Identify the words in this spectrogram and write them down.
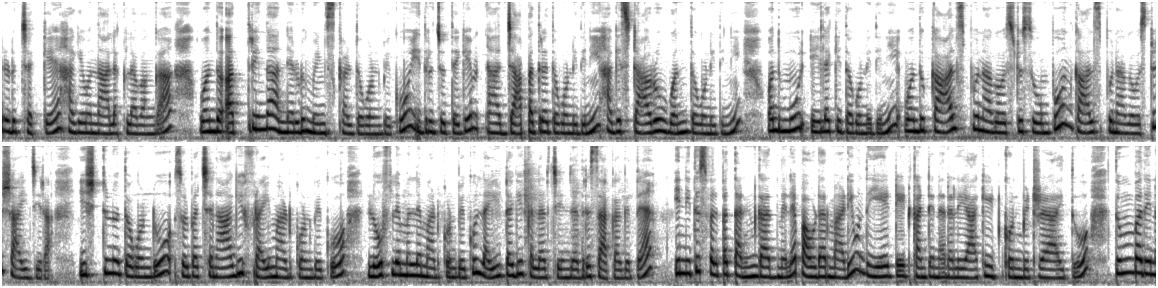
ಎರಡು ಚಕ್ಕೆ, ಹಾಗೆ ಒಂದು ನಾಲ್ಕು ಲವಂಗ, ಒಂದು ಹತ್ತರಿಂದ ಹನ್ನೆರಡು ಮೆಣಸ್ಕಾಳು ತೊಗೊಳ್ಬೇಕು ಇದ್ರ ಜೊತೆಗೆ ಜಾಪತ್ರೆ ತೊಗೊಂಡಿದ್ದೀನಿ, ಹಾಗೆ ಸ್ಟಾರು ಒಂದು ತೊಗೊಂಡಿದ್ದೀನಿ, ಒಂದು ಮೂರು ಏಲಕ್ಕಿ ತೊಗೊಂಡಿದ್ದೀನಿ, ಒಂದು ಕಾಲು ಸ್ಪೂನ್ ಆಗುವಷ್ಟು ಸೋಂಪು ಕಾಲು ಸ್ಪೂನ್ ಆಗೋವಷ್ಟು ಶಾಯಿ ಜೀರ. ಇಷ್ಟನ್ನು ತೊಗೊಂಡು ಸ್ವಲ್ಪ ಚೆನ್ನಾಗಿ ಫ್ರೈ ಮಾಡ್ಕೊಳ್ಬೇಕು. ಲೋ ಫ್ಲೇಮಲ್ಲೇ ಮಾಡ್ಕೊಳ್ಬೇಕು. ಲೈಟಾಗಿ ಕಲರ್ ಚೇಂಜ್ ಆದರೆ ಸಾಕಾಗುತ್ತೆ. ಇನ್ನಿದು ಸ್ವಲ್ಪ ತಣ್ಣಗಾದ್ಮೇಲೆ ಪೌಡರ್ ಮಾಡಿ ಒಂದು ಏಟ್ ಏಟ್ ಕಂಟೈನರಲ್ಲಿ ಹಾಕಿ ಇಟ್ಕೊಂಡ್ಬಿಟ್ರೆ ಆಯಿತು. ತುಂಬ ದಿನ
